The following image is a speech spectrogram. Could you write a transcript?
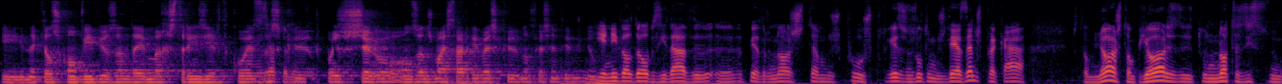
e naqueles convívios andei-me a restringir de coisas Exatamente. que depois chego uns anos mais tarde e vejo que não fez sentido nenhum. E a nível da obesidade, Pedro, nós estamos, os portugueses, nos últimos 10 anos para cá, estão melhores, estão piores, tu notas isso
